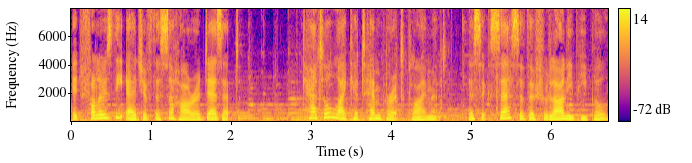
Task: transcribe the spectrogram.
It follows the edge of the Sahara Desert. Cattle like a temperate climate. The success of the Fulani people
